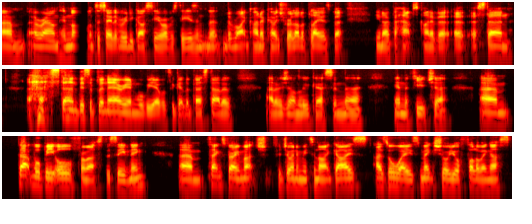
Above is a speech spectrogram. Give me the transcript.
um, around him. Not, to say that Rudy Garcia obviously isn't the, the right kind of coach for a lot of players, but you know perhaps kind of a, a, a stern a stern disciplinarian will be able to get the best out of out of Jean Lucas in the in the future. Um, that will be all from us this evening. Um, thanks very much for joining me tonight, guys. As always, make sure you're following us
